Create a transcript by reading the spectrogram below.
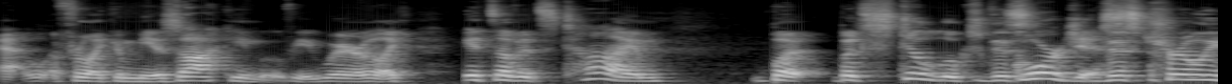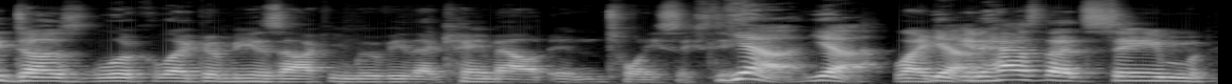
at, for like a Miyazaki movie where like it's of its time, but but still looks This gorgeous. This truly does look like a Miyazaki movie that came out in 2016. yeah, yeah, Like yeah. it has that same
